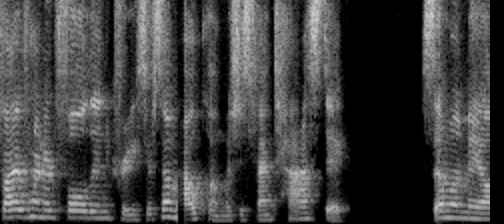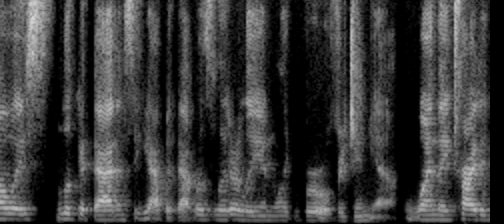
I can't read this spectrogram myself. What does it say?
500 fold increase or some outcome, which is fantastic. Someone may always look at that and say, yeah, but that was literally in like rural Virginia. When they try to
